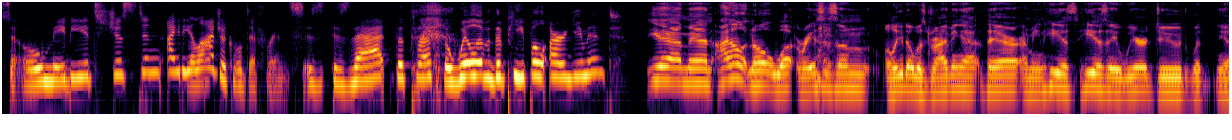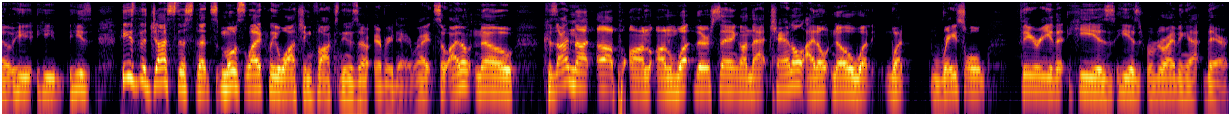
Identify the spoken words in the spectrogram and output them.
So maybe it's just an ideological difference. Is is that the thrust, the will of the people argument? Yeah, man, I don't know what racism Alito was driving at there. I mean, he is he is a weird dude with you know he he he's he's the justice that's most likely watching Fox News every day, right? So I don't know because I'm not up on on what they're saying on that channel. I don't know what what racial theory that he is he is driving at there.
